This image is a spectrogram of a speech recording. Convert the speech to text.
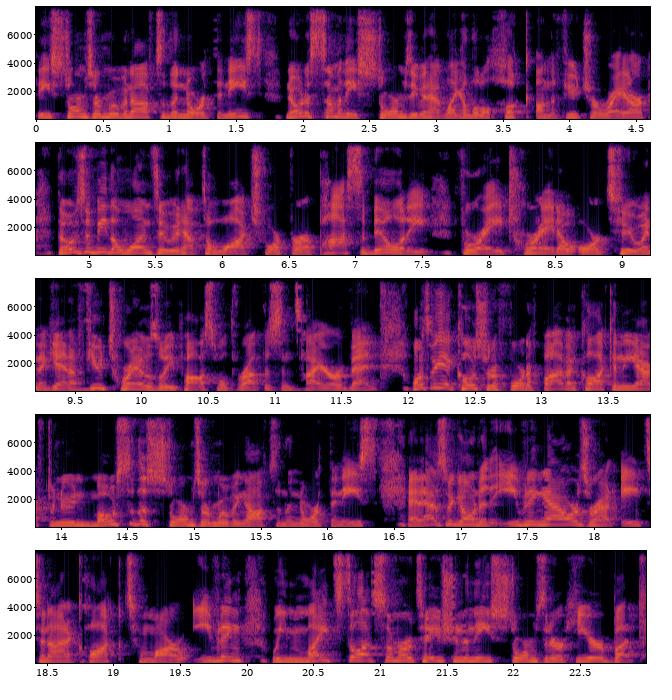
these storms are moving off to the north and east. Notice some of these storms even have like a little hook on the future radar. Those would be the ones that we would have to watch for for a possibility for a tornado or two. And again, a few tornadoes will be possible throughout this entire event. Once we get closer to 4 to 5 o'clock in the afternoon, most of the storms are moving off to the north and east. And as we go into the evening hours, around 8 to 9 o'clock tomorrow evening, we might still have some rotation in these storms that are here, but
